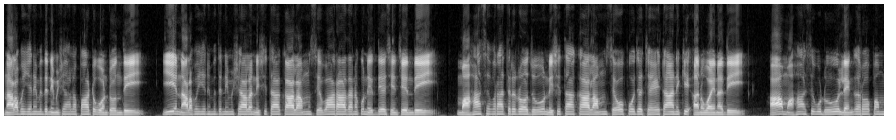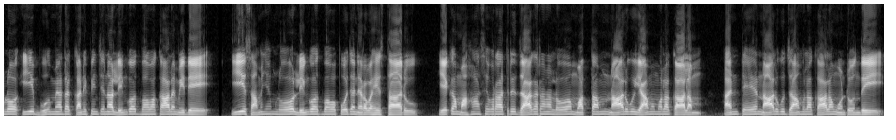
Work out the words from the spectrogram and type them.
నలభై ఎనిమిది నిమిషాల పాటు ఉంటుంది. ఈ నలభై ఎనిమిది నిమిషాల నిశితాకాలం శివారాధనకు నిర్దేశించింది. మహాశివరాత్రి రోజు నిశితాకాలం శివపూజ చేయటానికి అనువైనది. ఆ మహాశివుడు లింగ రూపంలో ఈ భూమి మీద కనిపించిన లింగోద్భవ కాలం ఇదే. ఈ సమయంలో లింగోద్భవ పూజ నిర్వహిస్తారు. ఇక మహాశివరాత్రి జాగరణలో మొత్తం నాలుగు యామముల కాలం అంటే నాలుగు జాముల కాలం ఉంటుంది.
